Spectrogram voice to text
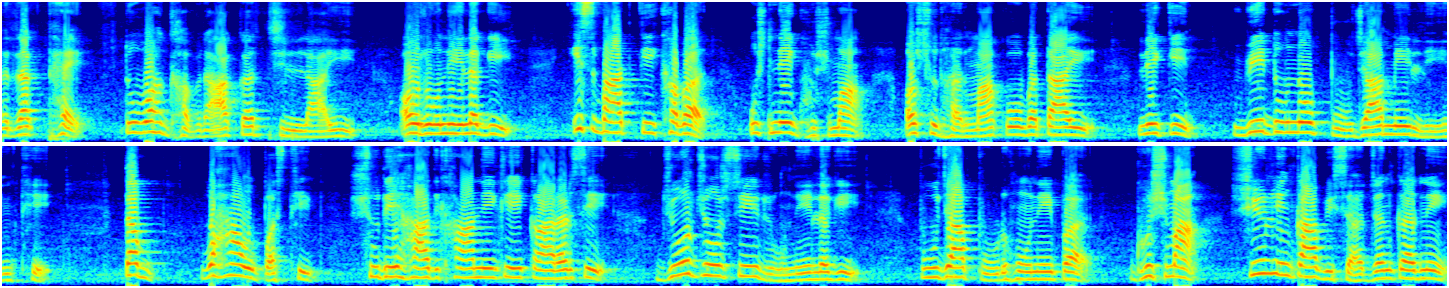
रक्त है तो वह घबरा कर चिल्लाई और रोने लगी। इस बात की खबर उसने घुषमा और सुधर्मा को बताई, लेकिन वे दोनों पूजा में लीन थे। तब वहाँ उपस्थित सुदेहा दिखाने के कारण से ज़ोर ज़ोर से रोने लगी। पूजा पूर्ण होने पर घुषमा शिवलिंग का विसर्जन करने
